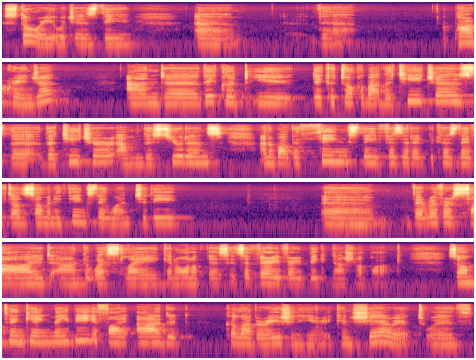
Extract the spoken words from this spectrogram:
story, which is the um, the park ranger and uh, they could you they could talk about the teachers the the teacher and the students and about the things they visited because they've done so many things. They went to the um, the riverside and the west lake and all of this. It's a very very big national park. So i'm thinking maybe if i added collaboration here you can share it with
